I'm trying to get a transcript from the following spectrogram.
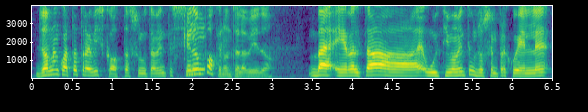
Jordan 4 Travis Scott, assolutamente sì. Che da un po' che non te la vedo. Beh, in realtà ultimamente uso sempre quelle,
